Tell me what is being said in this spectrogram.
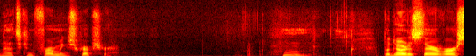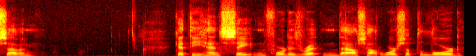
Then that's confirming Scripture. Hmm. But notice there, verse 7 Get thee hence, Satan, for it is written, Thou shalt worship the Lord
